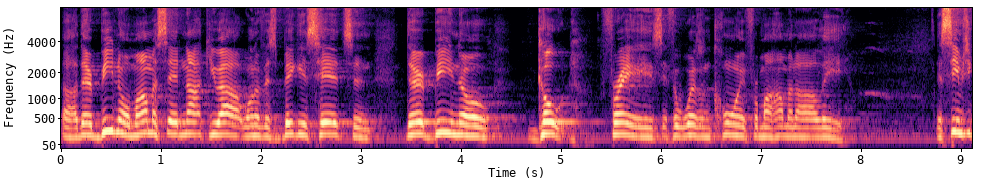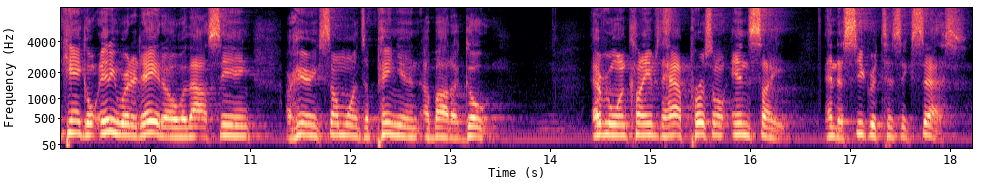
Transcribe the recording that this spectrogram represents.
uh, There be no Mama Said Knock You Out, one of his biggest hits, and there be no GOAT phrase if it wasn't coined for Muhammad Ali. It seems you can't go anywhere today, though, without seeing or hearing someone's opinion about a GOAT. Everyone claims to have personal insight and the secret to success.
